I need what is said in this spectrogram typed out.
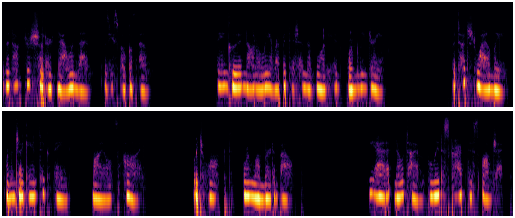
and the doctor shuddered now and then as he spoke of them. They included not only a repetition of what he had formerly dreamed, but touched wildly on a gigantic thing miles high, which walked or lumbered about. He had at no time fully described this object,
